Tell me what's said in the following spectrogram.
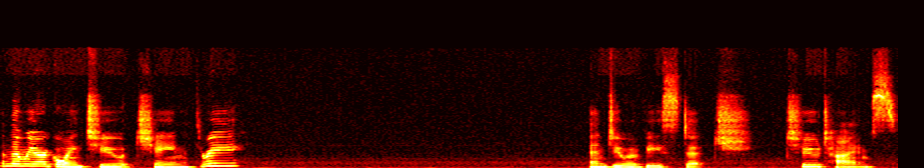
And then we are going to chain three and do a V-stitch two times.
